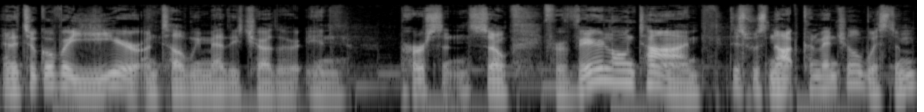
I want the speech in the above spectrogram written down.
And it took over a year until we met each other in person. So for a very long time, this was not conventional wisdom.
